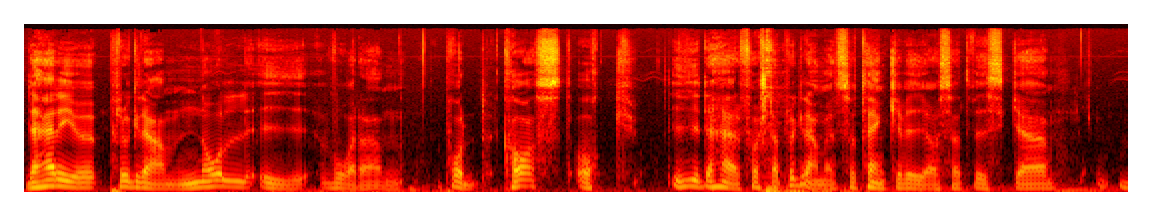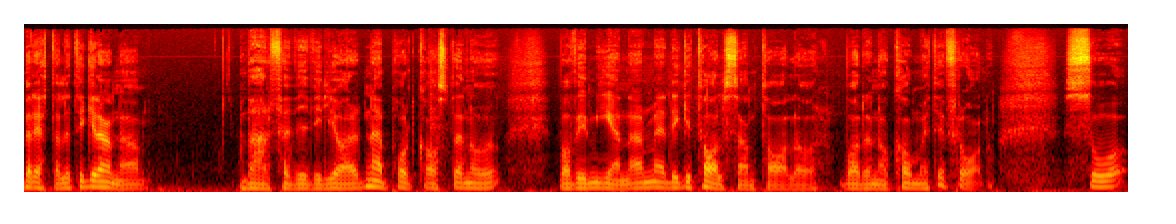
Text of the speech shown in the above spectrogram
Det här är ju program noll i våran podcast och i det här första programmet så tänker vi oss att vi ska berätta lite granna varför vi vill göra den här podcasten och vad vi menar med digitalsamtal och var den har kommit ifrån. Så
